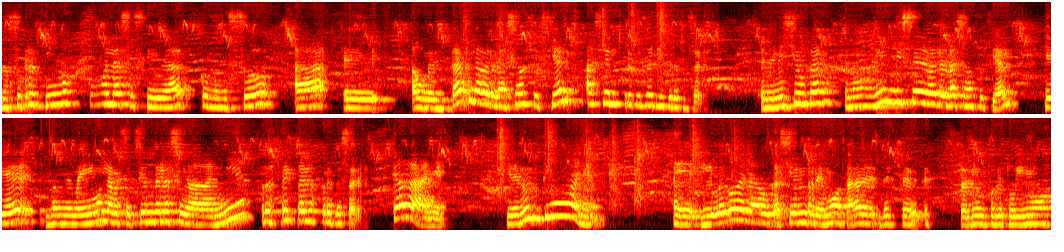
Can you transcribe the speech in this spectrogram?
nosotros vimos cómo la sociedad comenzó a eh, aumentar la relación social hacia los profesores y profesoras. En el IGUCAR tenemos un índice de valoración social que donde medimos la percepción de la ciudadanía respecto a los profesores, cada año. Y en el último año, eh, luego de la educación remota, de, este, este, tiempo que tuvimos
